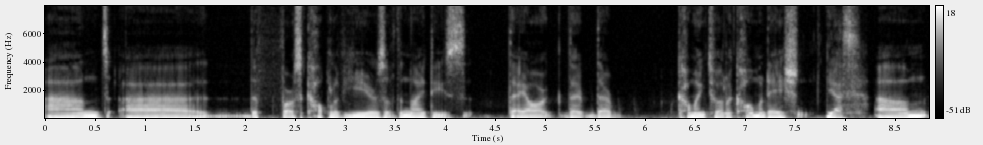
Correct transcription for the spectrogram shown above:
and uh, the first couple of years of the '90s, they are they're they're coming to an accommodation. Yes. Um,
